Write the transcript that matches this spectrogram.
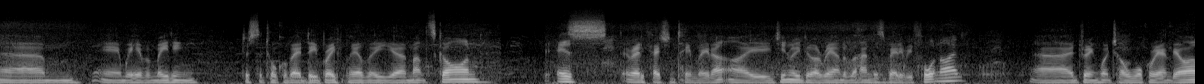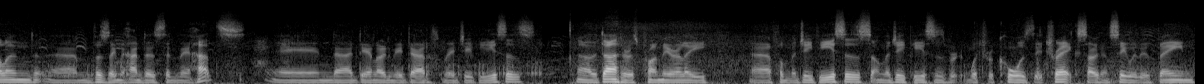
um, and we have a meeting just to talk about debrief how the uh, month's gone. As eradication team leader, I generally do a round of the hunters about every fortnight, uh, during which I'll walk around the island, um, visiting the hunters in their huts and uh, downloading their data from their GPSs. The data is primarily uh, from the GPSs, on the GPSs which records their tracks so I can see where they've been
